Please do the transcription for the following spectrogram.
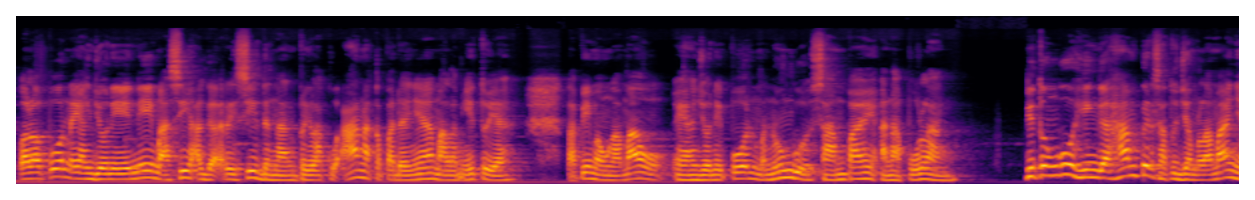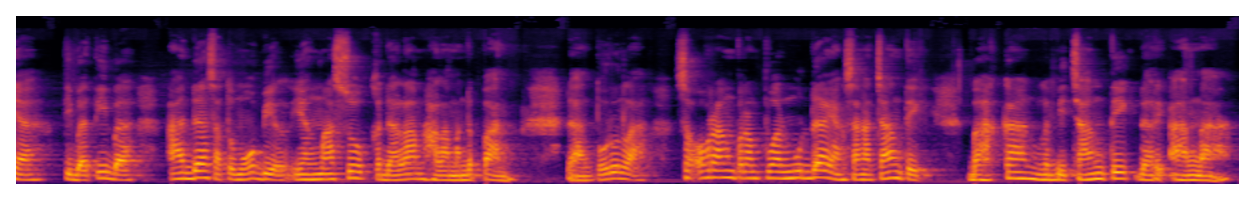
Walaupun Eyang Joni ini masih agak risih dengan perilaku Ana kepadanya malam itu ya. Tapi mau nggak mau, Eyang Joni pun menunggu sampai Ana pulang. Ditunggu hingga hampir satu jam lamanya, tiba-tiba ada satu mobil yang masuk ke dalam halaman depan. Dan turunlah seorang perempuan muda yang sangat cantik, bahkan lebih cantik dari Ana.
